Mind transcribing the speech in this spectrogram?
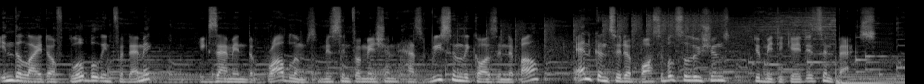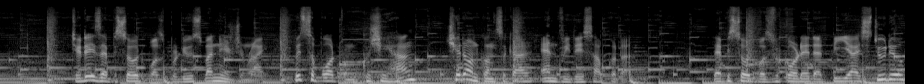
in the light of global infodemic, examine the problems misinformation has recently caused in Nepal, and consider possible solutions to mitigate its impacts. Today's episode was produced by Nirjan Rai with support from Khushi Hang, Cheron Konsakar, and Riday Sapkota. The episode was recorded at PEI Studio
